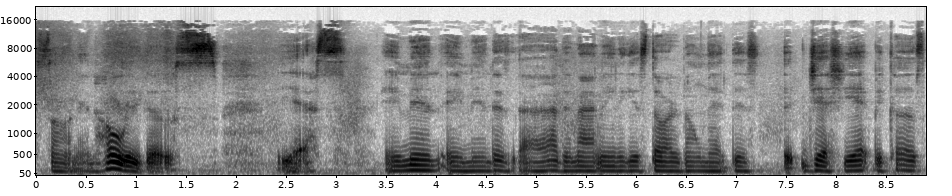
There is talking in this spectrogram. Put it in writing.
Son, and Holy Ghost. Yes. Amen. Amen. I, I did not mean to get started on that this just yet because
